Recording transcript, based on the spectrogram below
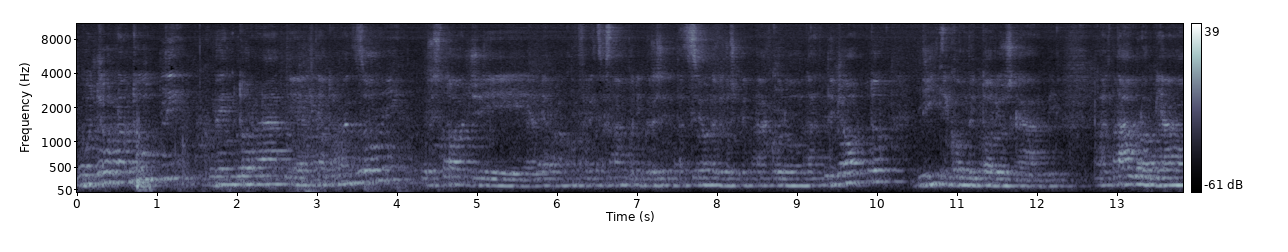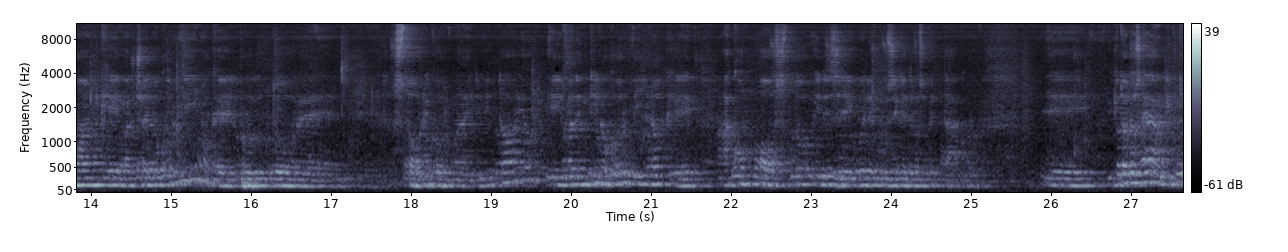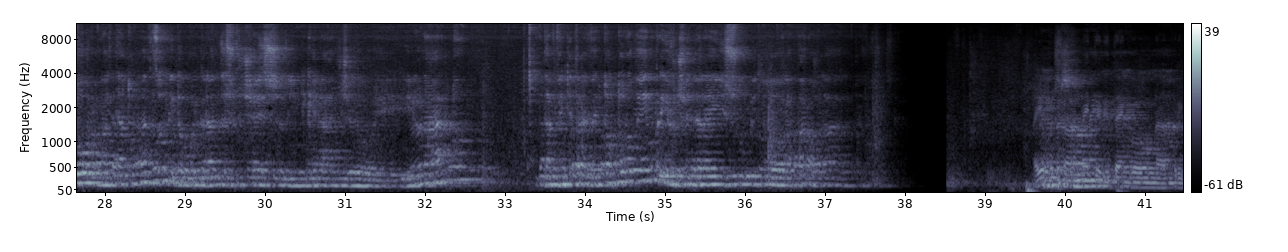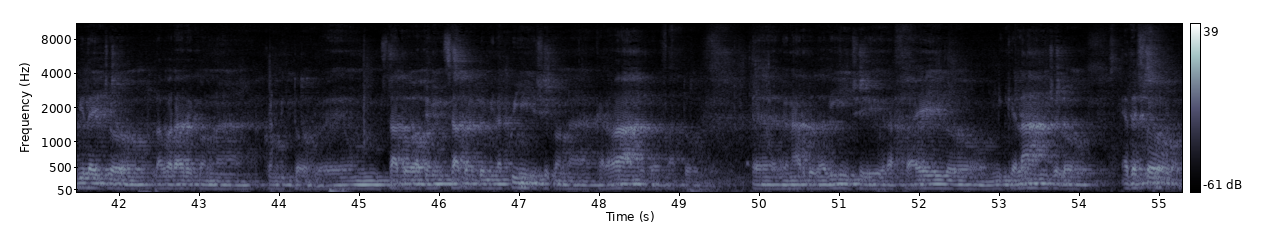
Buongiorno a tutti, bentornati al Teatro Manzoni. Quest'oggi abbiamo una conferenza stampa di presentazione dello spettacolo Dante Giotto di e con Vittorio Sgarbi. Al tavolo abbiamo anche Marcello Corvino che è il produttore storico ormai di Vittorio e Valentino Corvino che ha composto ed esegue le musiche dello spettacolo. E Vittorio Sgarbi torna al Teatro Mazzoni dopo il grande successo di Michelangelo e di Leonardo. Dal 23 al 28 novembre io cederei subito la parola io personalmente ritengo un privilegio lavorare con, con Vittorio, è un stato, abbiamo iniziato nel 2015 con Caravaggio, abbiamo fatto eh, Leonardo da Vinci, Raffaello, Michelangelo e adesso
